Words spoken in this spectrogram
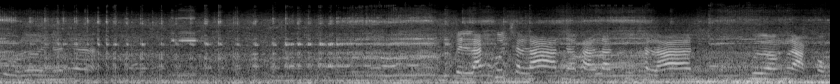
อยู่เลยนะเนี่ยเป็นรัฐคุชราชนะคะ รัฐคุชราชเมืองหลักของ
